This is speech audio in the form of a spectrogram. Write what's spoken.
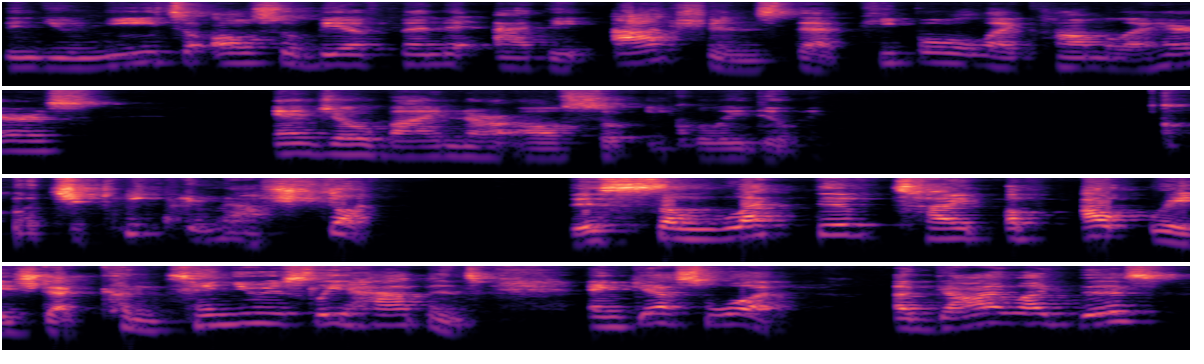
then you need to also be offended at the actions that people like Kamala Harris and Joe Biden are also equally doing. But you keep your mouth shut. This selective type of outrage that continuously happens. And guess what? A guy like this,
